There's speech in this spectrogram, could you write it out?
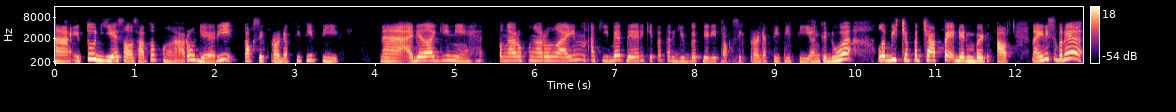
Nah, itu dia salah satu pengaruh dari toxic productivity. Nah, ada lagi nih pengaruh-pengaruh lain akibat dari kita terjebak dari toxic productivity. Yang kedua, lebih cepat capek dan burn out. Nah, ini sebenarnya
